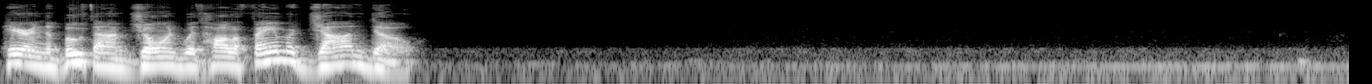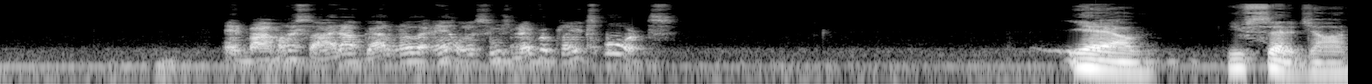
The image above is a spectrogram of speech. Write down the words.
Here in the booth, I'm joined with Hall of Famer John Doe. And by my side, I've got another analyst who's never played sports. Yeah, you said it, John.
